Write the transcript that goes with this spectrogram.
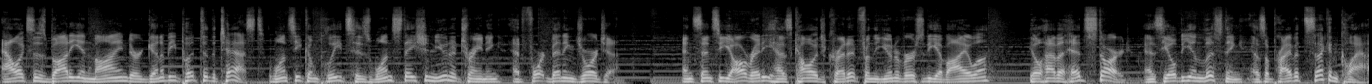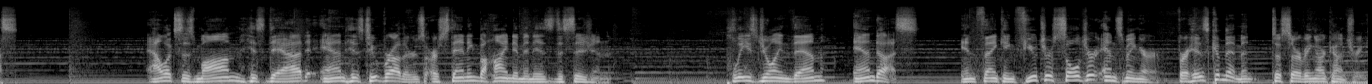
Alex's body and mind are going to be put to the test once he completes his one station unit training at Fort Benning, Georgia. And since he already has college credit from the University of Iowa, he'll have a head start as he'll be enlisting as a private second class. Alex's mom, his dad, and his two brothers are standing behind him in his decision. Please join them and us in thanking future soldier Ensminger for his commitment to serving our country.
